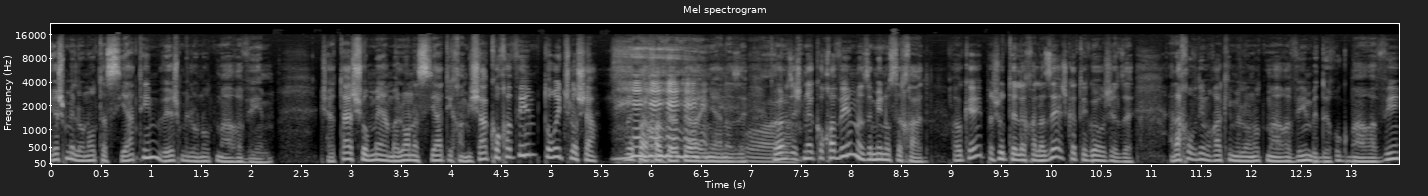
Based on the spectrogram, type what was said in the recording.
יש מלונות אסייתיים ויש מלונות מערביים. כשאתה שומע מלון אסייתי חמישה כוכבים, תוריד שלושה. זה פחות או יותר העניין הזה. כל יום זה שני כוכבים, אז זה מינוס אחד, אוקיי? פשוט תלך על הזה, יש קטגוריה של זה. אנחנו עובדים רק עם מלונות מערביים בדירוג מערבי.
